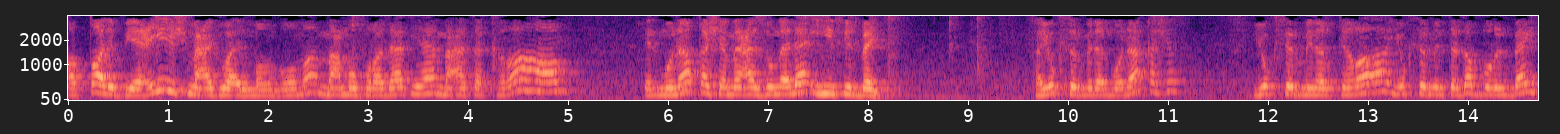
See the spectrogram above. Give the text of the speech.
الطالب يعيش مع أجواء المنظومة مع مفرداتها مع تكرار المناقشة مع زملائه في البيت. فيكثر من المناقشة يكثر من القراءة يكثر من تدبر البيت.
